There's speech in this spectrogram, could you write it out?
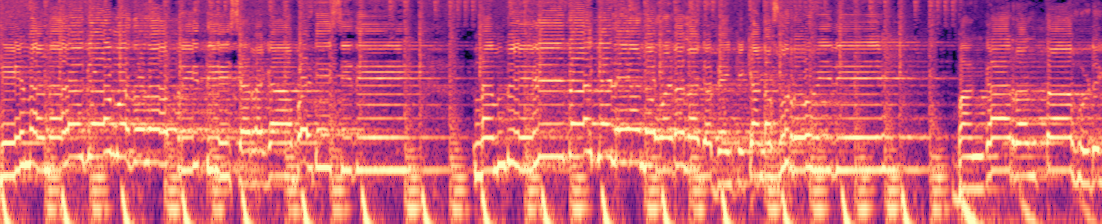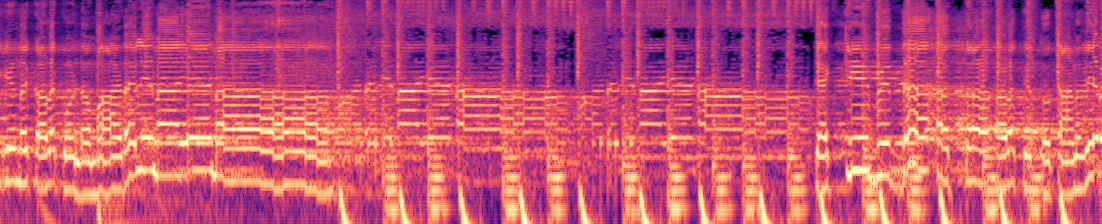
ನೀ ನನಗ ಮೊದಲ ಪ್ರೀತಿ ಸರಗ ಬಡಿಸಿದಿ. ನಂಬಿದ ಗೆಳೆಯನ ಒಡಲಾಗ ಬೆಂಕಿ ಕಂಡ ಸುರುವಿದಿ. ಬಂಗಾರಂತ ಹುಡುಗಿನ ಕಳ್ಕೊಂಡ ಮಾಡಲಿ ನಾಯಣ ತೆಕ್ಕಿ ಬಿದ್ದ ಅತ್ತ ಅಳತಿತ್ತು ಕಾಣದಿರ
